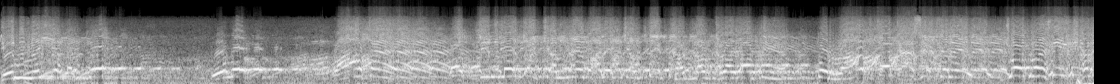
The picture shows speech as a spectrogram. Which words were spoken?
दिन नहीं है। रात है। और दिन में तो चलने वाले चलते खड़खड़ा जाते हैं। तो रात को कैसे चले? जो नहीं खड़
